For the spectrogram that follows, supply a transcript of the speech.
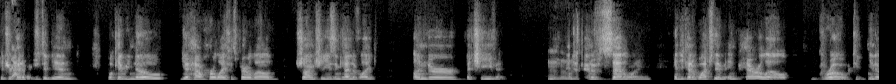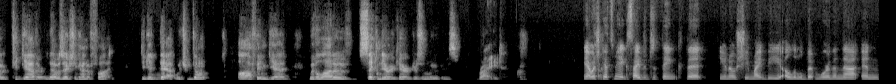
that you're Yeah. kind of interested in. Okay, we know you know, how her life is paralleled Shang-Chi's and kind of like underachieving Mhm. and just kind of settling. And you kind of watch them in parallel grow to you know together. That was actually kind of fun to get Mhm. that, which we don't often get with a lot of secondary characters in movies. Right. Yeah, which gets me excited to think that, you know, she might be a little bit more than that. And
